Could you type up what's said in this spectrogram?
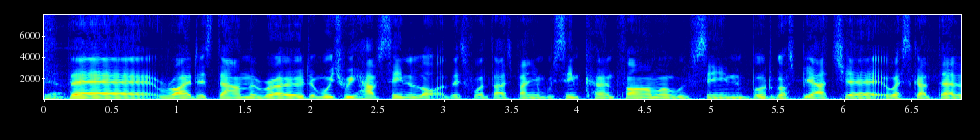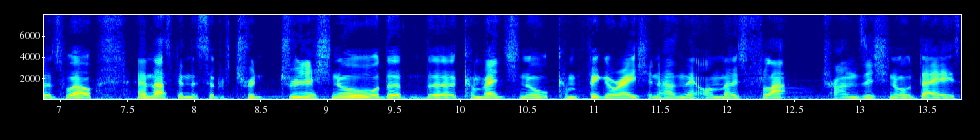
yeah. their riders down the road, which we have seen a lot of this Vuelta a España. We've seen Kern Pharma, we've seen Burgos BH, Euskaltel as well, and that's been the sort of tra- traditional or the, the conventional configuration, hasn't it, on those flat transitional days.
